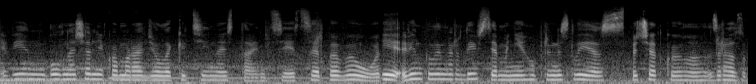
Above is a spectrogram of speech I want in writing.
Він був начальником радіолокаційної станції, це ПВО. І він, коли народився, мені його принесли. Я спочатку його зразу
